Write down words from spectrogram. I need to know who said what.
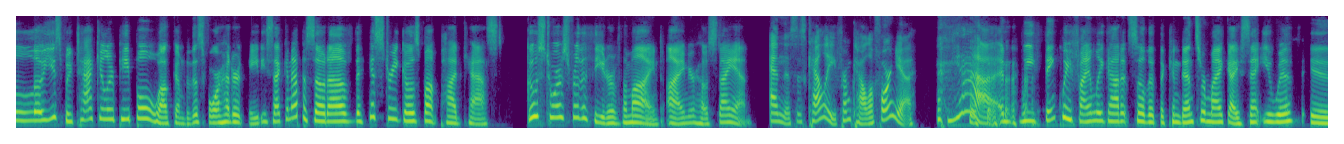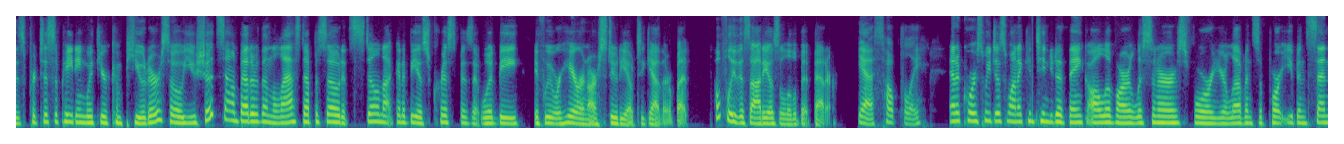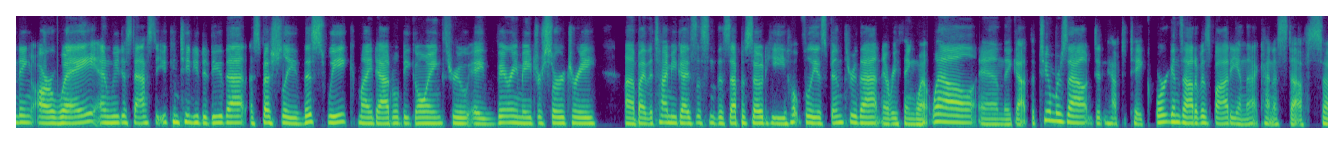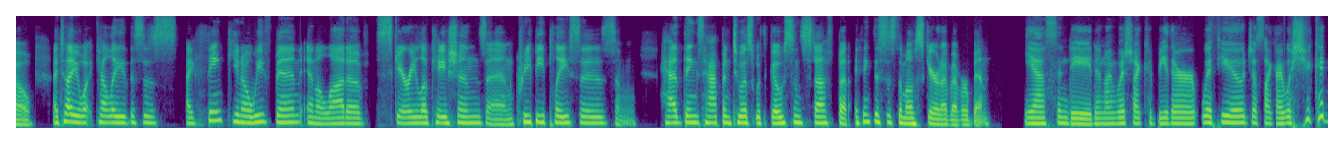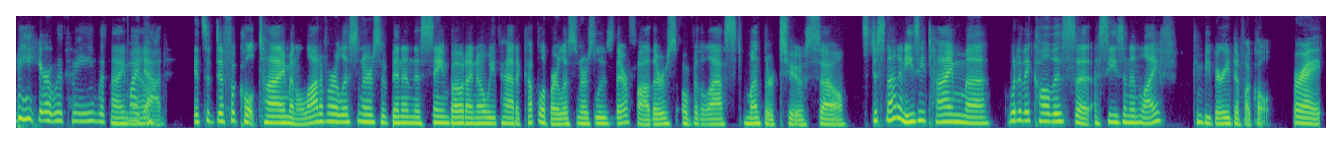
Speaker 1: Hello, you spectacular people. Welcome to this 482nd episode of the History Goes Bump podcast, Ghost Tours for the Theater of the Mind. I'm your host, Diane.
Speaker 2: And this is Kelly from California.
Speaker 1: Yeah. and we think we finally got it so that the condenser mic I sent you with is participating with your computer. So you should sound better than the last episode. It's still not going to be as crisp as it would be if we were here in our studio together, but hopefully this audio is a little bit better.
Speaker 2: Yes, hopefully.
Speaker 1: And of course, we just want to continue to thank all of our listeners for your love and support you've been sending our way. And we just ask that you continue to do that, especially this week. My dad will be going through a very major surgery. Uh, by the time you guys listen to this episode, he hopefully has been through that and everything went well. And they got the tumors out, didn't have to take organs out of his body and that kind of stuff. So I tell you what, Kelly, this is, I think, you know, we've been in a lot of scary locations and creepy places and had things happen to us with ghosts and stuff, but I think this is the most scared I've ever been.
Speaker 2: Yes, indeed. And I wish I could be there with you, just like I wish you could be here with me with my dad.
Speaker 1: It's a difficult time, and a lot of our listeners have been in this same boat. I know we've had a couple of our listeners lose their fathers over the last month or two. So it's just not an easy time. Uh, what do they call this? A, a season in life can be very difficult.
Speaker 2: Right.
